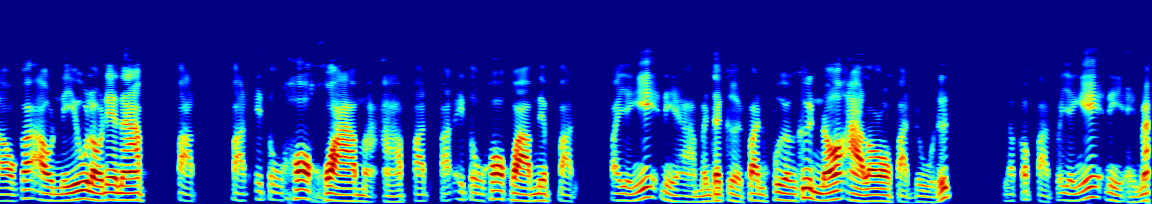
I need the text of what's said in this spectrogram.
เราก็เอานิ้วเราเนี่ยนะ ปัดปัดไอ้ตรงข้อความอะอ่าปัดปัดไอ้ตรงข้อความเนี่ยปัดไปอย่างงี้นี่อ่ามันจะเกิดฟันเฟืองขึ้นเนาะอ่าเราลองปัดดูนึดแล้วก็ปัดไปอย่างงี้นี่เห็นไหม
